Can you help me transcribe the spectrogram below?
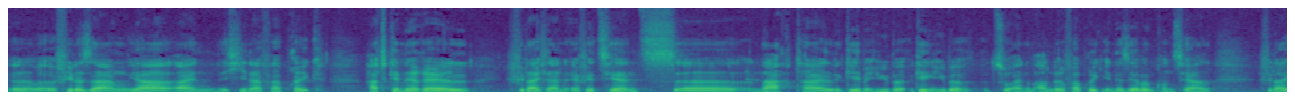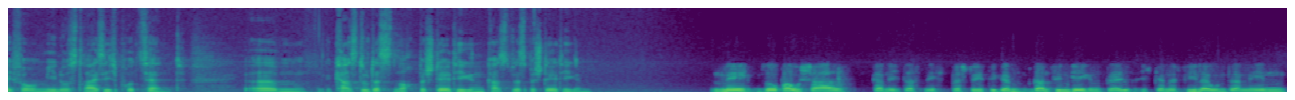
äh, viele sagen, ja, eine China-Fabrik hat generell vielleicht einen Effizienznachteil äh, gegenüber, gegenüber zu einem anderen Fabrik in derselben Konzern, vielleicht von minus 30 Prozent. Ähm, kannst du das noch bestätigen? Kannst du das bestätigen? Nee, so pauschal kann ich das nicht bestätigen. Ganz im Gegenteil. Ich kenne viele Unternehmen,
